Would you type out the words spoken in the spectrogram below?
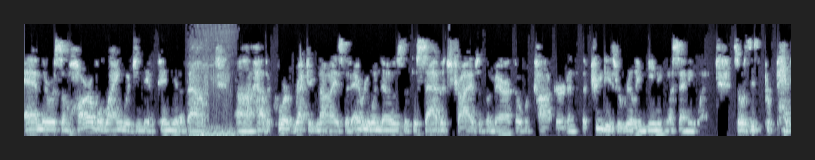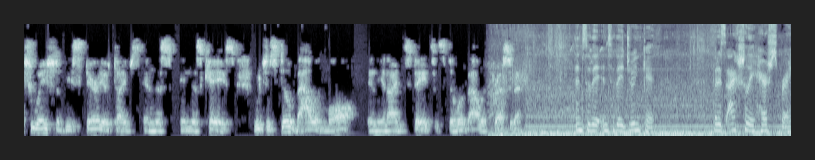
and there was some horrible language in the opinion about uh, how the court recognized that everyone knows that the savage tribes of America were conquered and the treaties were really meaningless anyway. So it's this perpetuation of these stereotypes in this in this case, which is still valid law in the United States. It's still a valid precedent. And so they and so they drink it, but it's actually hairspray.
